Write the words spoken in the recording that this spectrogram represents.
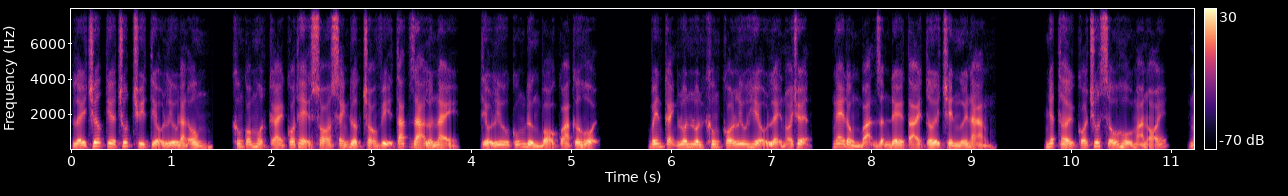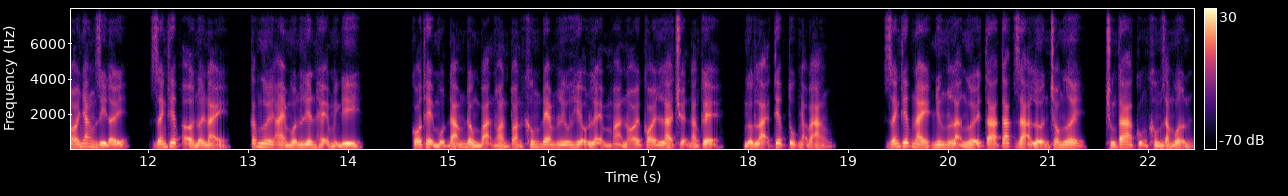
Lấy trước kia chút truy tiểu lưu đàn ông, không có một cái có thể so sánh được cho vị tác giả lớn này, tiểu lưu cũng đừng bỏ qua cơ hội bên cạnh luôn luôn không có lưu hiệu lệ nói chuyện, nghe đồng bạn dẫn đề tài tới trên người nàng. Nhất thời có chút xấu hổ mà nói nói nhăng gì đấy, danh thiếp ở nơi này, các ngươi ai muốn liên hệ mình đi? Có thể một đám đồng bạn hoàn toàn không đem lưu hiệu lệ mà nói coi là chuyện đáng kể, ngược lại tiếp tục nhạ báng. Danh thiếp này nhưng là người ta tác giả lớn cho ngươi, chúng ta cũng không dám muốn.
